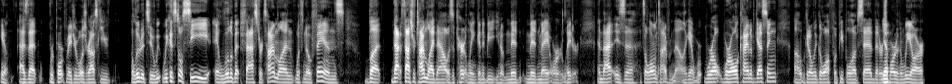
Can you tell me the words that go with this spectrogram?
you know, as that report from Major Wojnarowski alluded to, we, we could still see a little bit faster timeline with no fans but that faster timeline now is apparently going to be you know mid mid May or later, and that is a it's a long time from now. Again, we're we're all we're all kind of guessing. Uh, we can only go off what people have said that are yep. smarter than we are,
